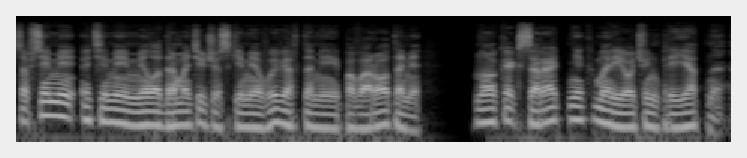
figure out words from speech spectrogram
Со всеми этими мелодраматическими вывертами и поворотами. Но как соратник Мари очень приятно.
